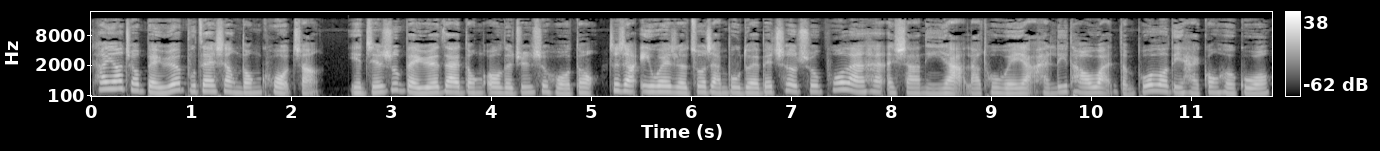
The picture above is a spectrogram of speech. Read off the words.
他要求北约不再向东扩张。 也结束北约在东欧的军事活动，这将意味着作战部队被撤出波兰和爱沙尼亚、拉脱维亚和立陶宛等波罗的海共和国，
